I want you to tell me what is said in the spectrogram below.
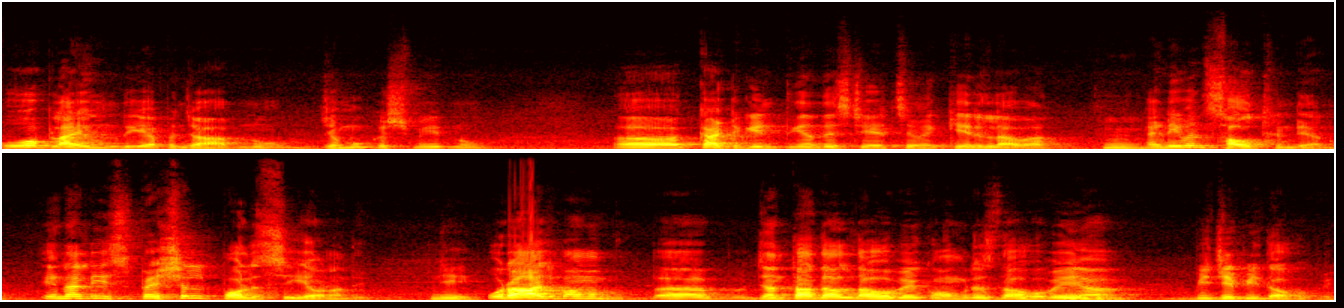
ਉਹ ਅਪਲਾਈ ਹੁੰਦੀ ਆ ਪੰਜਾਬ ਨੂੰ ਜੰਮੂ ਕਸ਼ਮੀਰ ਨੂੰ। ਘੱਟ ਗਿਣਤੀਆਂ ਦੇ ਸਟੇਟਸ ਜਿਵੇਂ ਕੇਰਲਾ ਵਾ। ਐਂਡ ਇਵਨ ਸਾਊਥ ਇੰਡੀਆ ਨੂੰ। ਇਹਨਾਂ ਲਈ ਸਪੈਸ਼ਲ ਪਾਲਿਸੀ ਆ ਉਹਨਾਂ ਦੀ। ਜੀ। ਉਹ ਰਾਜ ਭਾਵੇਂ ਜਨਤਾ ਦਲ ਦਾ ਹੋਵੇ ਕਾਂਗਰਸ ਦਾ ਹੋਵੇ ਜਾਂ ਬੀਜੇਪੀ ਦਾ ਹੋਵੇ।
